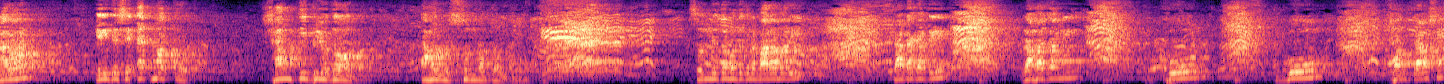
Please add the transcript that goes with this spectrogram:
কারণ এই দেশে একমাত্র শান্তিপ্রিয় দল আহলুসুন্নাতল দল সুন্নিতের মধ্যে কোনো মারামারি, কাটাকাটি, রাহাজানি, খুন, গুম, সন্ত্রাসী,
